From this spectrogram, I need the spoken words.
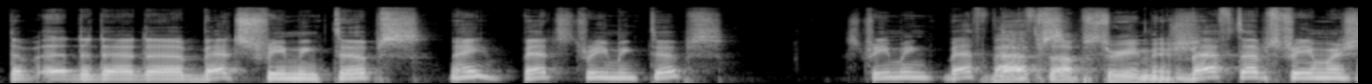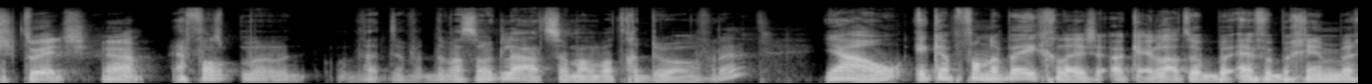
de, de, de, de bad streaming tubs. Nee, bad streaming tubs. Streaming. Bathtub streamers. Bathtub streamers. Op Twitch, ja. Ja, volgens, wat- er was ook laatst allemaal wat gedoe over, hè? Ja, ik heb van de week gelezen. Oké, laten we even beginnen.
